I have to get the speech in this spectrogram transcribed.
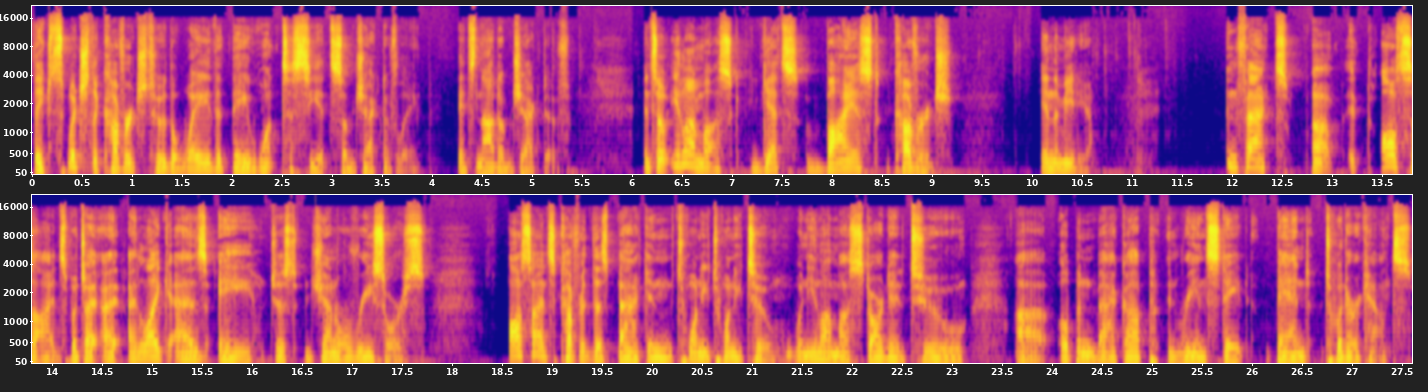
they switch the coverage to the way that they want to see it subjectively. It's not objective. And so Elon Musk gets biased coverage in the media. In fact, uh, it, AllSides, which I, I, I like as a just general resource, AllSides covered this back in 2022 when Elon Musk started to uh, open back up and reinstate banned Twitter accounts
